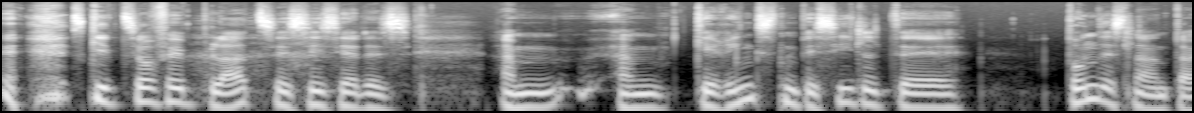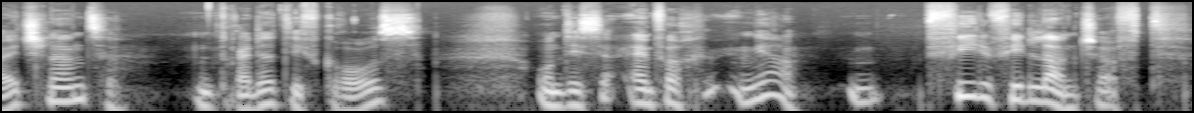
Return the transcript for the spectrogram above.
es gibt so viel Platz. Es ist ja das am, am geringsten besiedelte Bundesland Deutschlands und relativ groß und ist einfach, ja, viel, viel Landschaft.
